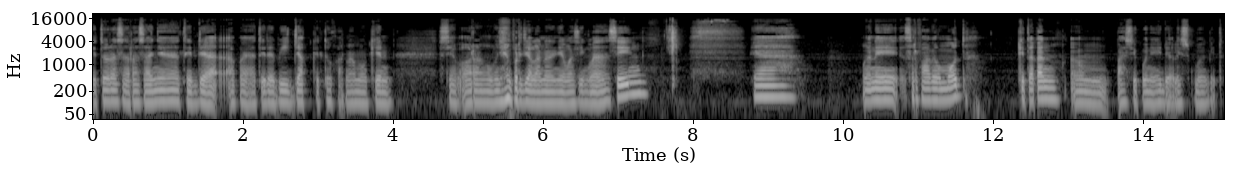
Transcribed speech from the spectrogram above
Itu rasa-rasanya tidak apa ya, tidak bijak gitu karena mungkin setiap orang punya perjalanannya masing-masing ya mengenai survival mode kita kan um, pasti punya idealisme gitu.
